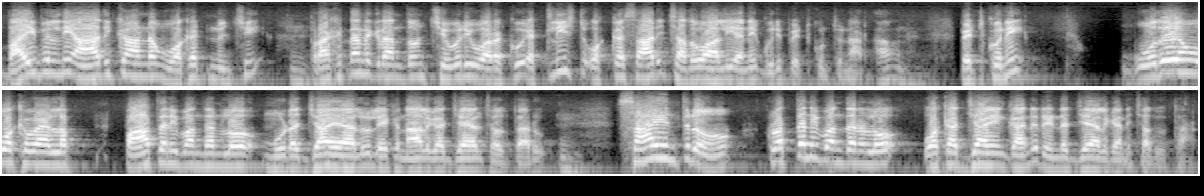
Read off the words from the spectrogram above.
బైబిల్ని ఆది కాండం ఒకటి నుంచి ప్రకటన గ్రంథం చివరి వరకు అట్లీస్ట్ ఒక్కసారి చదవాలి అనే గురి పెట్టుకుంటున్నారు. పెట్టుకుని ఉదయం ఒకవేళ పాత నిబంధనలో మూడు అధ్యాయాలు లేక నాలుగు అధ్యాయాలు చదువుతారు. సాయంత్రం క్రొత్త నిబంధనలో ఒక అధ్యాయం కానీ రెండు అధ్యాయాలు కానీ చదువుతారు.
